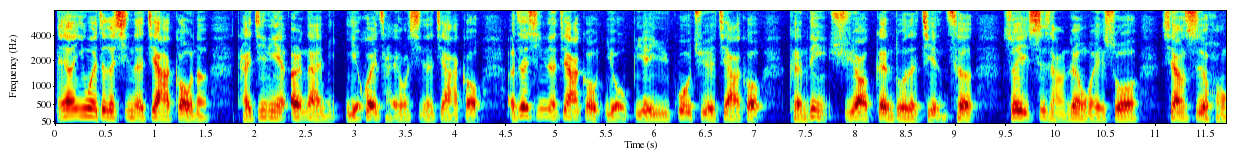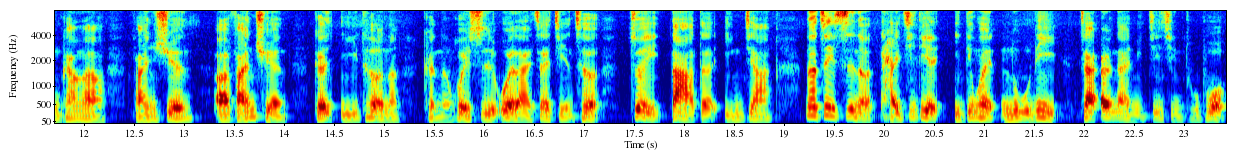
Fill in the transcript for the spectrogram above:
那因为这个新的架构呢，台积电二纳米也会采用新的架构，而这新的架构有别于过去的架构，肯定需要更多的检测。所以市场认为说，像是宏康啊、凡轩、呃凡全跟怡特呢，可能会是未来在检测。最大的赢家，那这次呢，台积电一定会努力在二纳米进行突破，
